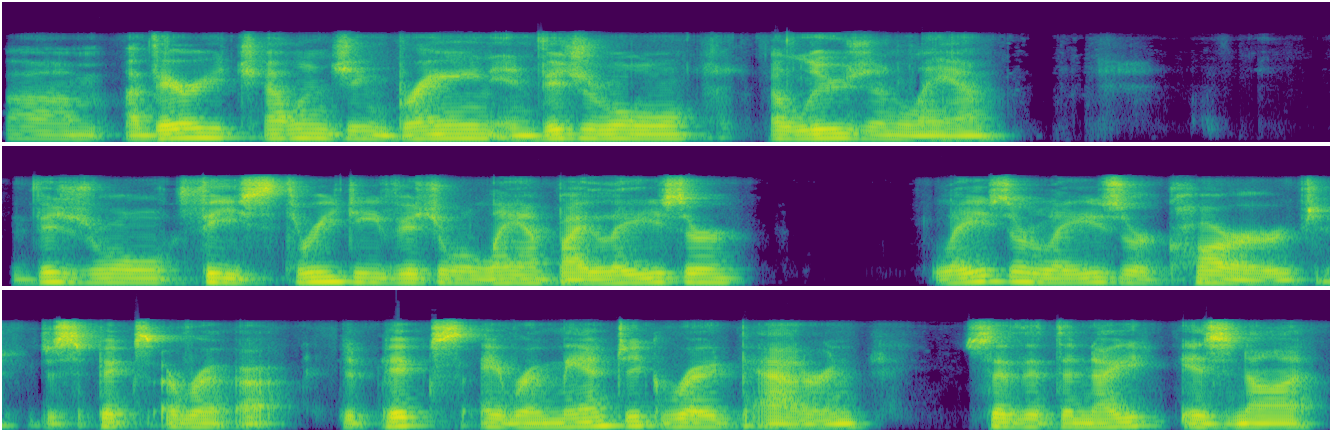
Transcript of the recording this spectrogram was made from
Um, a very challenging brain and visual illusion lamp Visual Feast 3D visual lamp by Laser. Laser Laser carved depicts a, uh, depicts a romantic road pattern so that the night is not.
